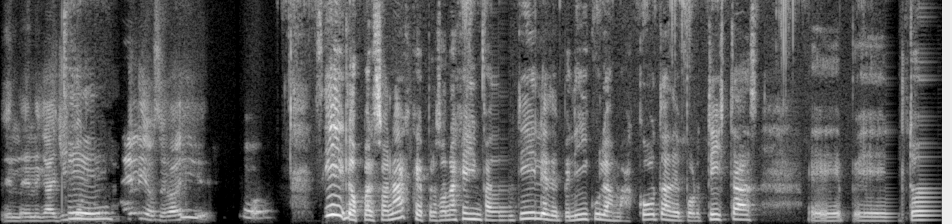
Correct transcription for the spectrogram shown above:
el, el gallito se va a ir. Sí, los personajes, personajes infantiles, de películas, mascotas, deportistas, eh, eh, todo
